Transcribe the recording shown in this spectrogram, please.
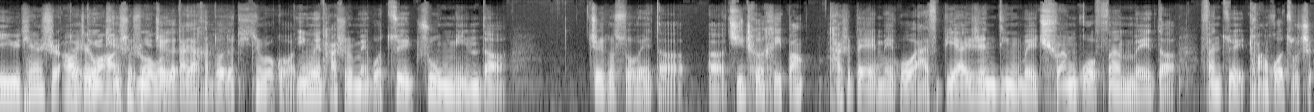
地狱天使啊，地狱天使听，说过。你这个大家很多都听说过，因为它是美国最著名的这个所谓的呃机车黑帮，它是被美国 FBI 认定为全国范围的犯罪团伙组织，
